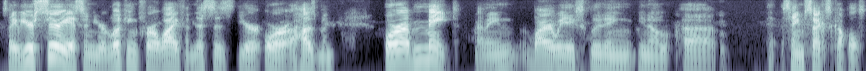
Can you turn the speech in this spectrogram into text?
So if you're serious and you're looking for a wife and this is your or a husband or a mate, I mean, why are we excluding, you know, uh same sex couples?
